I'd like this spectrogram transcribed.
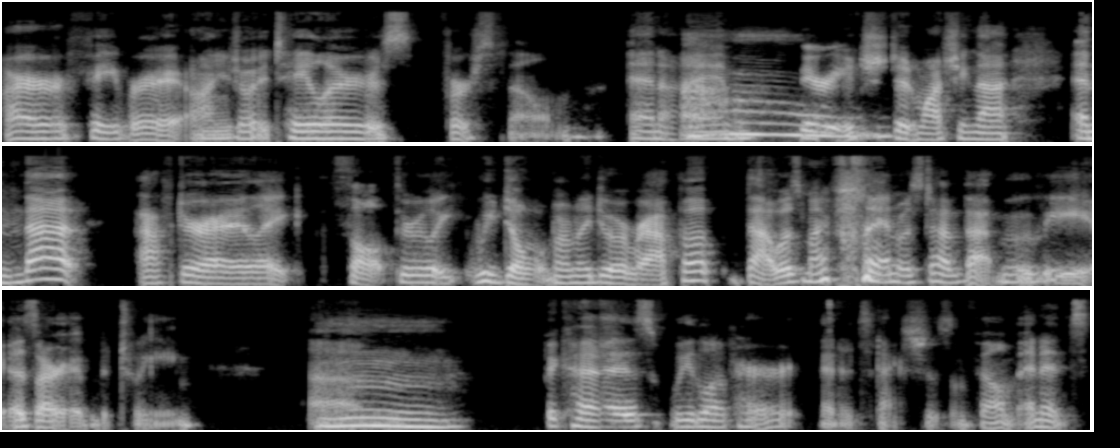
our favorite Anya Joy Taylor's first film, and I'm very Oh. interested in watching that. And that after I like thought through, like we don't normally do a wrap up. That was my plan was to have that movie as our in between. Um, Mm. because we love her and it's an exorcism film and it's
